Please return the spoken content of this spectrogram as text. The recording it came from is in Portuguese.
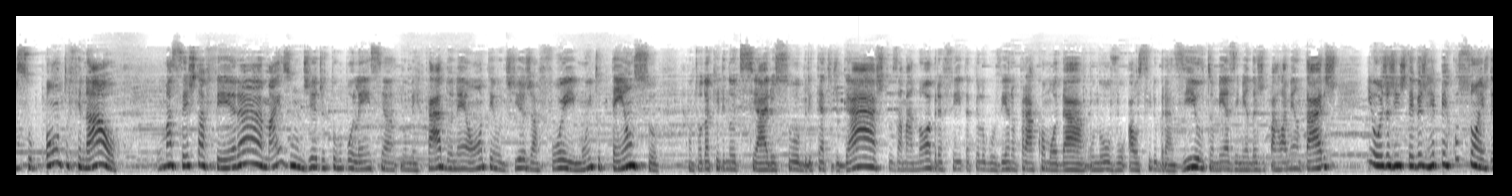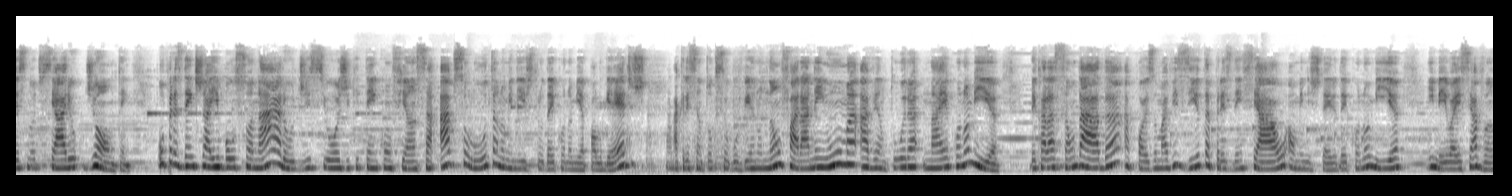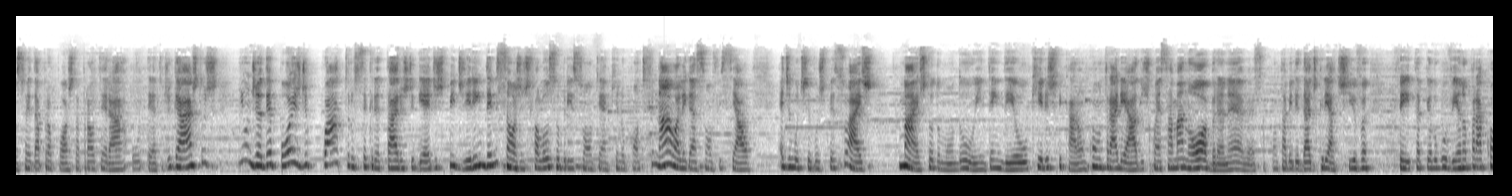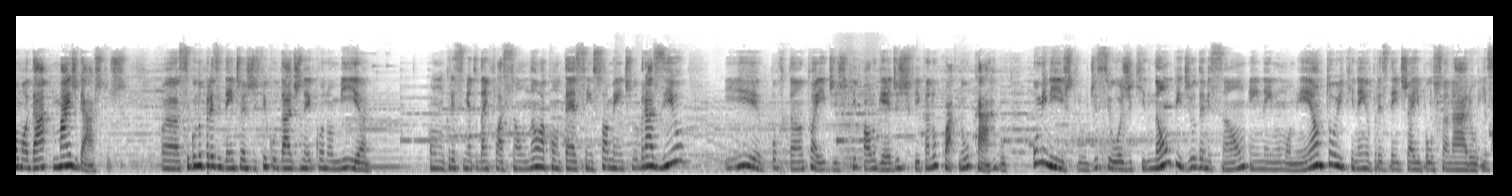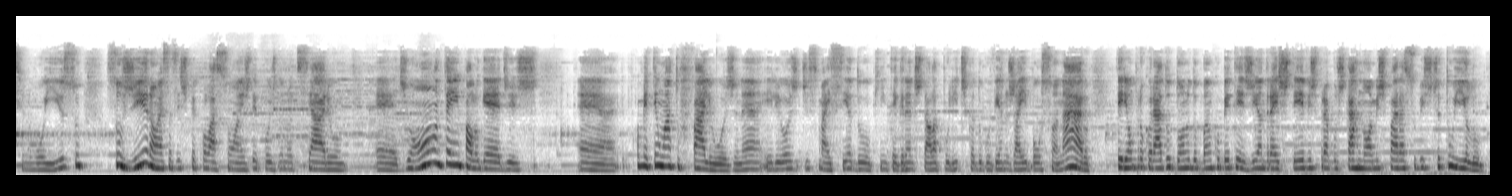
nosso ponto final. Uma sexta-feira, mais um dia de turbulência no mercado, né? Ontem o dia já foi muito tenso, com todo aquele noticiário sobre teto de gastos, a manobra feita pelo governo para acomodar o novo Auxílio Brasil, também as emendas de parlamentares. E hoje a gente teve as repercussões desse noticiário de ontem. O presidente Jair Bolsonaro disse hoje que tem confiança absoluta no ministro da Economia, Paulo Guedes. Acrescentou que seu governo não fará nenhuma aventura na economia. Declaração dada após uma visita presidencial ao Ministério da Economia, em meio a esse avanço da proposta para alterar o teto de gastos, e um dia depois de quatro secretários de Guedes pedirem demissão. A gente falou sobre isso ontem aqui no ponto final. A alegação oficial é de motivos pessoais, mas todo mundo entendeu que eles ficaram contrariados com essa manobra, né? essa contabilidade criativa feita pelo governo para acomodar mais gastos. Uh, segundo o presidente, as dificuldades na economia com o crescimento da inflação não acontecem somente no Brasil e, portanto, aí diz que Paulo Guedes fica no, no cargo. O ministro disse hoje que não pediu demissão em nenhum momento e que nem o presidente Jair Bolsonaro insinuou isso. Surgiram essas especulações depois do noticiário é, de ontem. Paulo Guedes é, cometeu um ato falho hoje, né? Ele hoje disse mais cedo que integrantes da ala política do governo Jair Bolsonaro teriam procurado o dono do banco BTG, André Esteves, para buscar nomes para substituí-lo.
